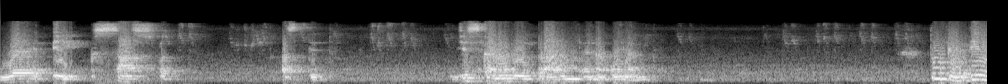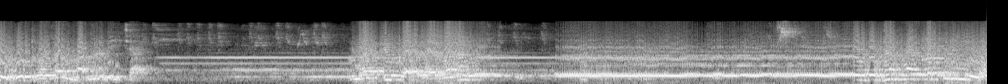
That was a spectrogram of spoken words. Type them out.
वह एक शाश्वत अस्तित्व। जिसका न कोई प्रारंभ है न कोई अंत। तू कहती है, बुद्ध होकर मरना नहीं चाहती। मृत्यु का भय बना। बुद्धत्व उपलब्ध नहीं हुआ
